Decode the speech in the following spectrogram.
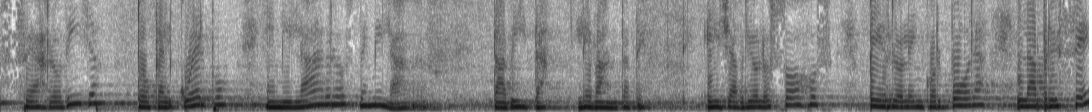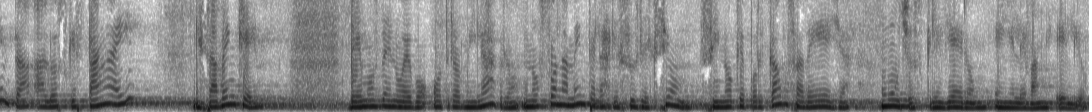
se arrodilla, toca el cuerpo y milagros de milagros. Tabita, levántate. Ella abrió los ojos, Pedro la incorpora, la presenta a los que están ahí. ¿Y saben qué? Vemos de nuevo otro milagro, no solamente la resurrección, sino que por causa de ella muchos creyeron en el Evangelio.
